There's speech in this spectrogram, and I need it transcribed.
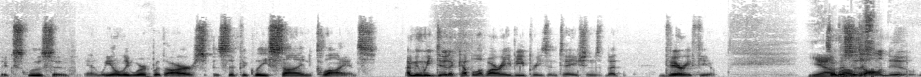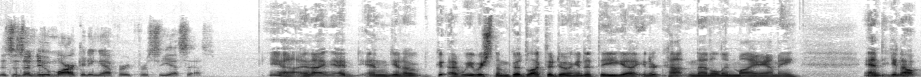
exclusive, and we only work with our specifically signed clients. I mean, we did a couple of RAB presentations, but very few. Yeah. So this well, is all new. This is a new marketing effort for CSS. Yeah, and I and, and you know uh, we wish them good luck. They're doing it at the uh, Intercontinental in Miami, and you know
